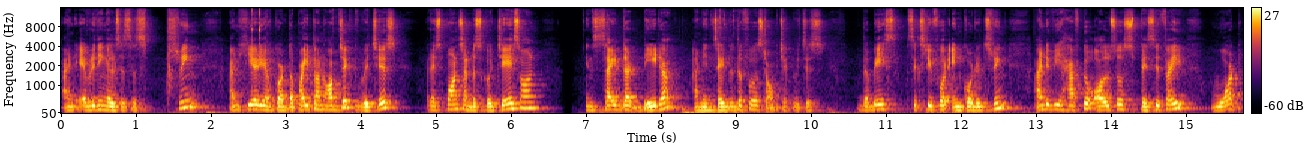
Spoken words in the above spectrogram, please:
and everything else is a string. And here you have got the python object which is response underscore json inside that data and inside the first object which is the base 64 encoded string and we have to also specify what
